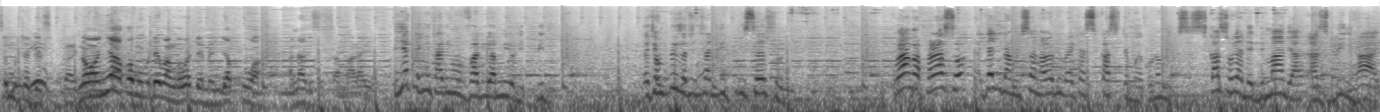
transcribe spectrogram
Si mutegesi. Noonyaako mu budde bwange obweddembe nja kuwa analysis amalayo. Ye kenyi tali mu value ya miliyoni bbiri ekyo mupiriza tikita depreciation. Kubanga palaso jajina musanga loli baita scarcity mu economics. Oya the demand has been high.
